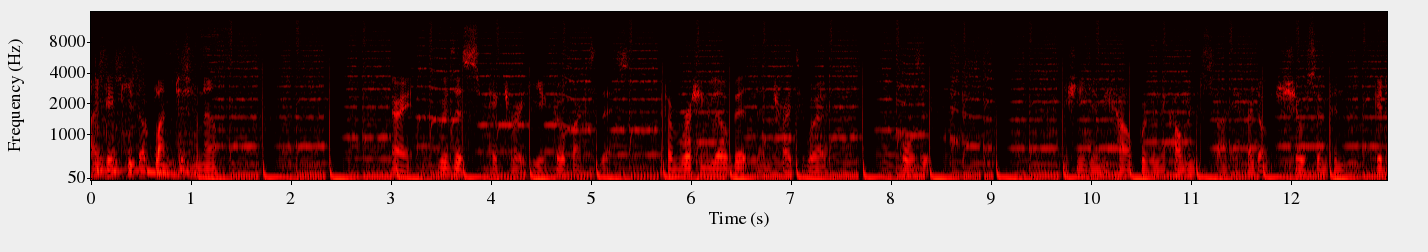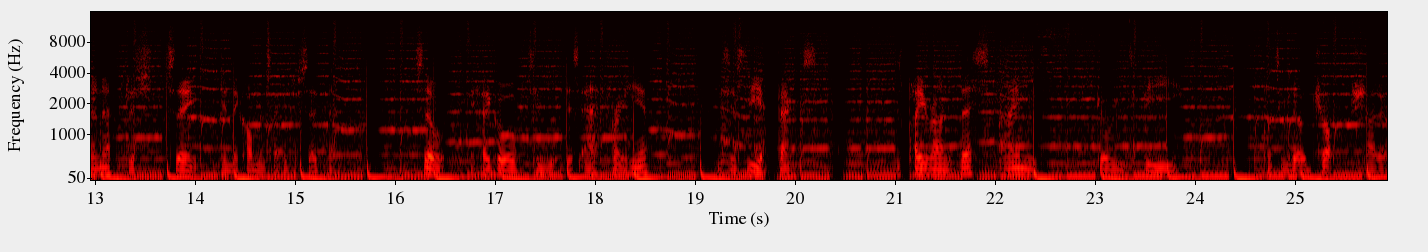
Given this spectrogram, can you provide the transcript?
I'm going to keep that blank just for now. Alright, with this picture right here, go back to this. If I'm rushing a little bit, then try to uh, pause it. If you need any help within the comments, uh, if I don't show something good enough, just say in the comments like I just said then. So, if I go over to this F right here, this is the effects. Just play around with this. I'm going to be putting a little drop shadow,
